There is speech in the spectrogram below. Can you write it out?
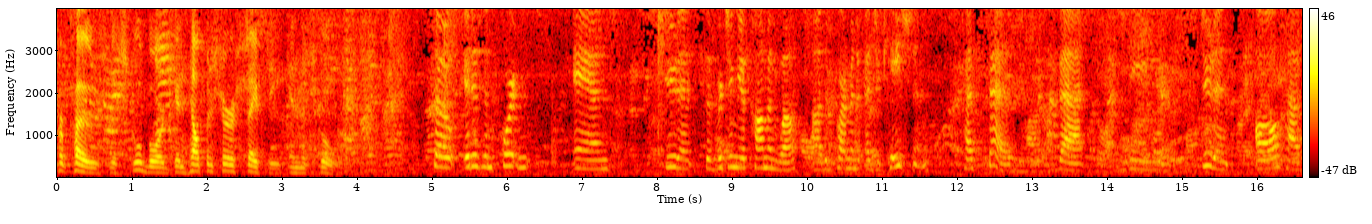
propose the school board can help ensure safety in the schools? So it is important and students, the Virginia Commonwealth, uh, the Department of Education, has said that the students all have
